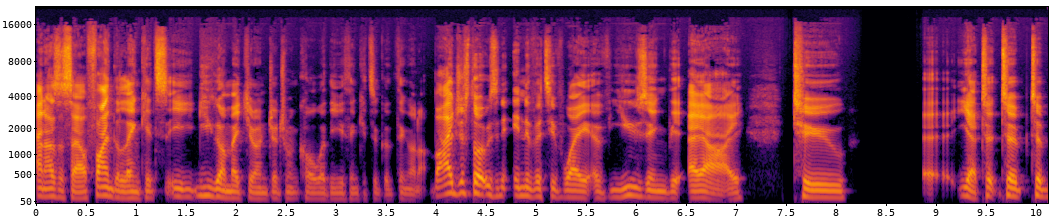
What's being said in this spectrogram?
and as i say i'll find the link. It's you go make your own judgment call whether you think it's a good thing or not. But i just thought it was an innovative way of using the ai to uh, yeah to to to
